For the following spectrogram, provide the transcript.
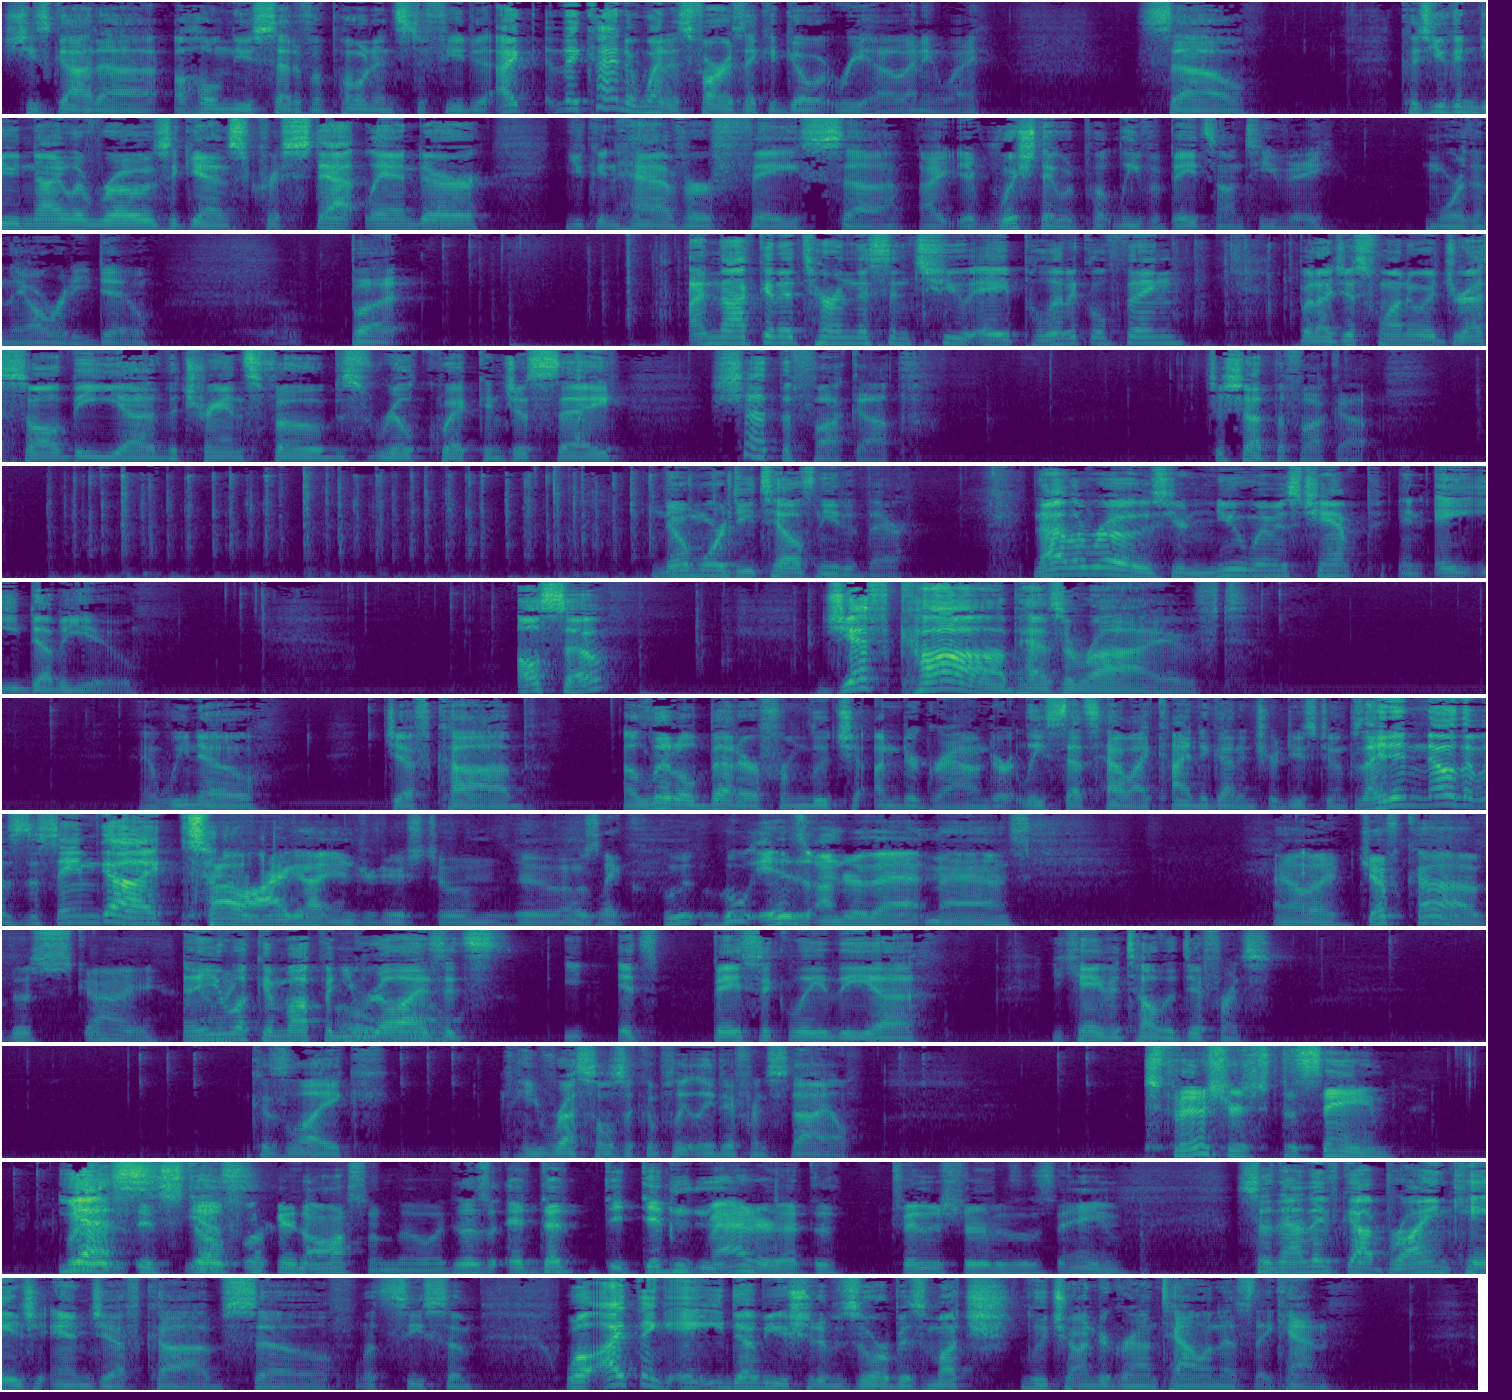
she's got a, a whole new set of opponents to feud. I, they kind of went as far as they could go at Riho, anyway. So, because you can do Nyla Rose against Kris Statlander, you can have her face. Uh, I, I wish they would put Leva Bates on TV more than they already do, but I'm not going to turn this into a political thing, but I just want to address all the uh, the transphobes real quick and just say, shut the fuck up. Just shut the fuck up. No more details needed there. Nyla Rose, your new women's champ in AEW. Also, Jeff Cobb has arrived. And we know Jeff Cobb a little better from Lucha Underground, or at least that's how I kind of got introduced to him because I didn't know that was the same guy. that's how I got introduced to him too. I was like, who who is under that mask? And I'm like Jeff Cobb, this guy. And I'm you like, look him up and you oh, realize wow. it's it's basically the uh, you can't even tell the difference because like he wrestles a completely different style. his finisher's the same. yes, it- it's still yes. fucking awesome though. It does it that it didn't matter that the finisher was the same. So now they've got Brian Cage and Jeff Cobb. So let's see some. Well, I think AEW should absorb as much Lucha Underground talent as they can.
